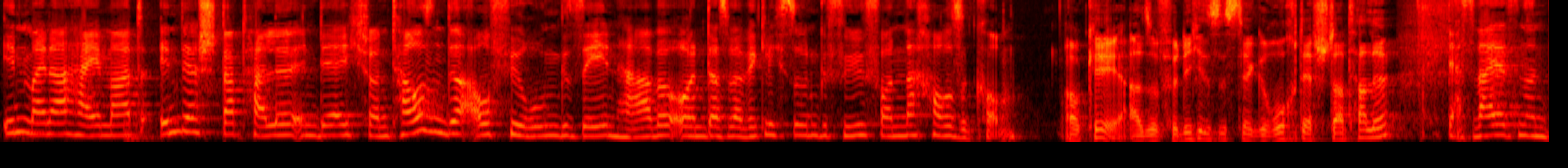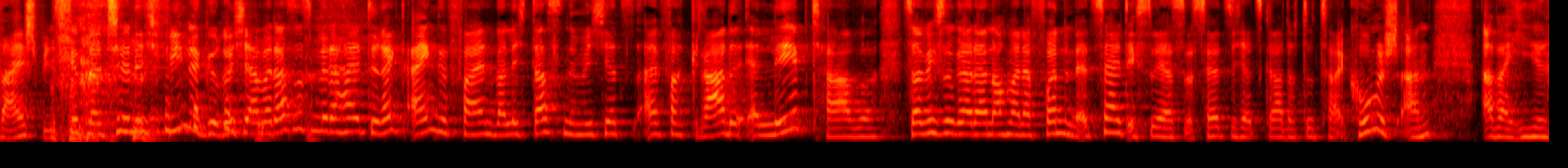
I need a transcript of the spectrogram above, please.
in meiner Heimat, in der Stadthalle, in der ich schon tausende Aufführungen gesehen habe. Und das war wirklich so ein Gefühl von nach Hause kommen. Okay, also für dich ist es der Geruch der Stadthalle. Das war jetzt nur ein Beispiel. Es gibt natürlich viele Gerüche, aber das ist mir da halt direkt eingefallen, weil ich das nämlich jetzt einfach gerade erlebt habe. Das habe ich sogar dann auch meiner Freundin erzählt. Ich so, ja, das hört sich jetzt gerade total komisch an, aber hier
